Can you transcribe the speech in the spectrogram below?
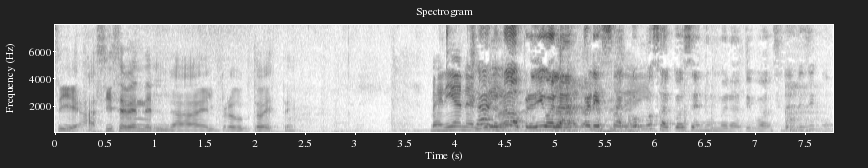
Sí, así se vende la- el producto este. Venía en el Claro, no, pero digo, la Claro, empresa, sí. ¿cómo sacó ese número? ¿Tipo el 75?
